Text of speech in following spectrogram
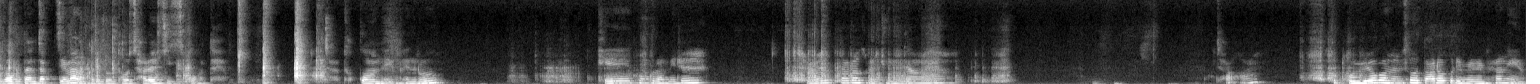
이거보단 작지만 그래도 더 잘할 수 있을 것 같아요. 자, 두꺼운 네임펜으로 이렇게 동그라미를 잘 따라 그려줍니다. 자, 돌려가면서 따라 그리면 편해요.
